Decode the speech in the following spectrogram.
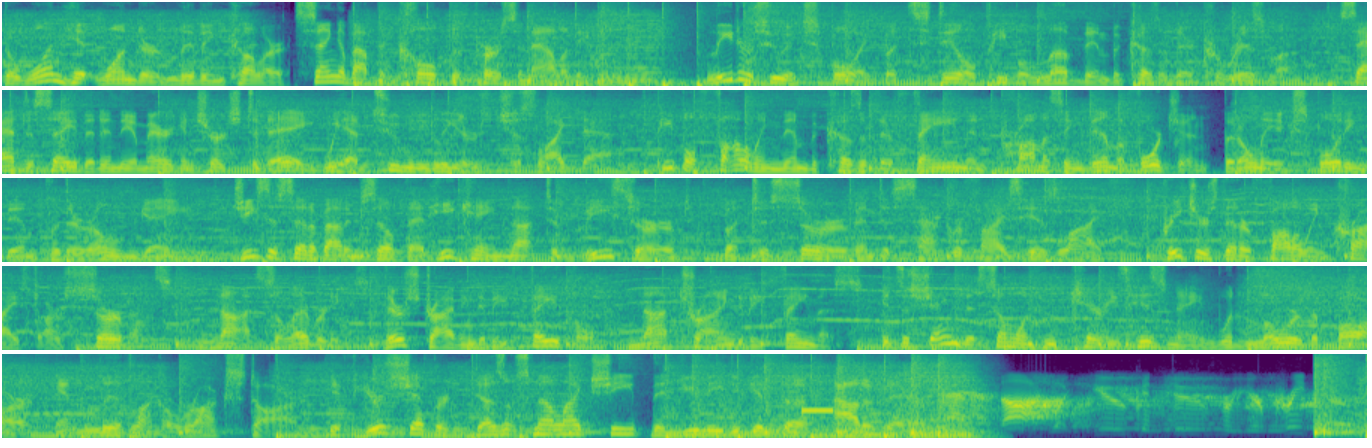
The one hit wonder Living Colour sang about the cult of personality. Leaders who exploit, but still people love them because of their charisma. Sad to say that in the American church today, we have too many leaders just like that. People following them because of their fame and promising them a fortune, but only exploiting them for their own gain. Jesus said about himself that he came not to be served, but to serve and to sacrifice his life. Preachers that are following Christ are servants, not celebrities. They're striving to be faithful, not trying to be famous. It's a shame that someone who carries his name would lower the bar and live like a rock star. If your shepherd doesn't smell like sheep, then you need to get the out of there. That's not what you can do for your preacher.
